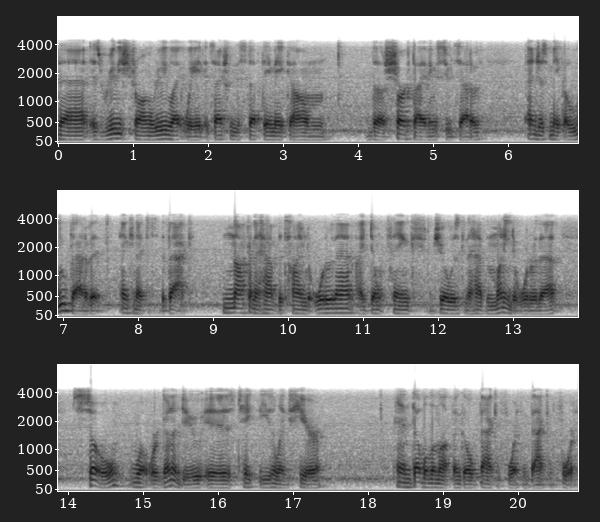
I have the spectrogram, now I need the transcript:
that is really strong, really lightweight. It's actually the stuff they make um, the shark diving suits out of, and just make a loop out of it and connect it to the back. Not going to have the time to order that. I don't think Joe is going to have the money to order that. So what we're going to do is take these links here and double them up and go back and forth and back and forth.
